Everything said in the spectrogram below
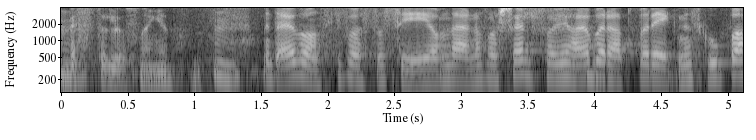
beste løsningen. Men det er jo vanskelig for oss å si om det er noen forskjell, for vi har jo bare hatt våre egne sko på.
